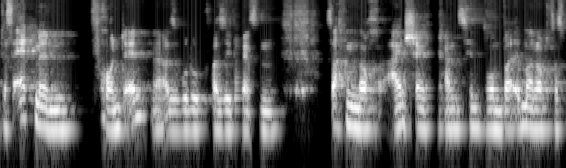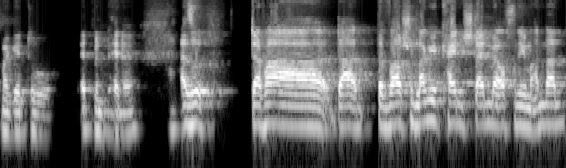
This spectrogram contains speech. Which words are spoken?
das Admin-Frontend, ne, also wo du quasi die ganzen Sachen noch einstellen kannst, hintenrum war immer noch das Magento Admin-Panel. Also da war, da, da war schon lange kein Stein mehr auf dem anderen.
